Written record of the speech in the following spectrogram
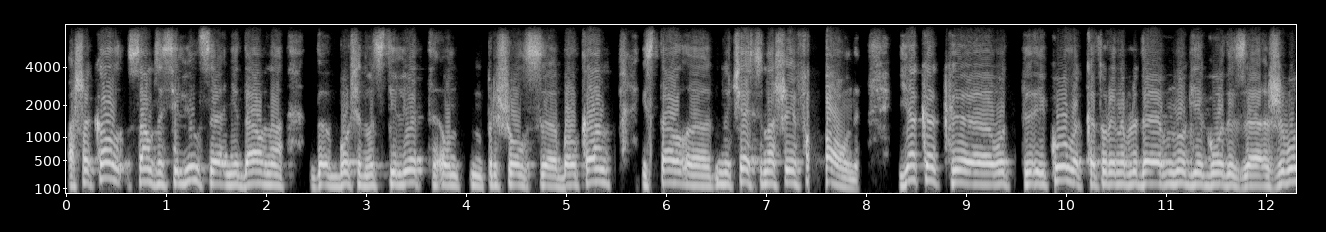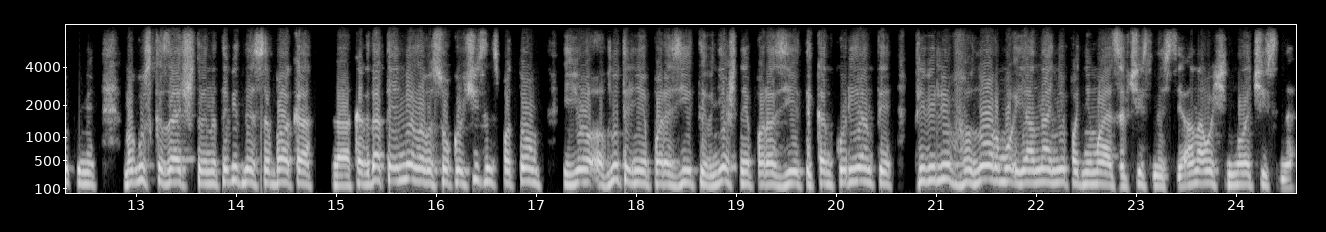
А шакал сам заселился недавно, больше 20 лет. Он пришел с Балкан и стал э, ну, частью нашей фауны. Я как э, вот эколог, который наблюдаю многие годы за животными, могу сказать, что инотовидная собака когда-то имела высокую численность, потом ее внутренние паразиты, внешние паразиты, паразиты, конкуренты привели в норму, и она не поднимается в численности. Она очень малочисленная.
